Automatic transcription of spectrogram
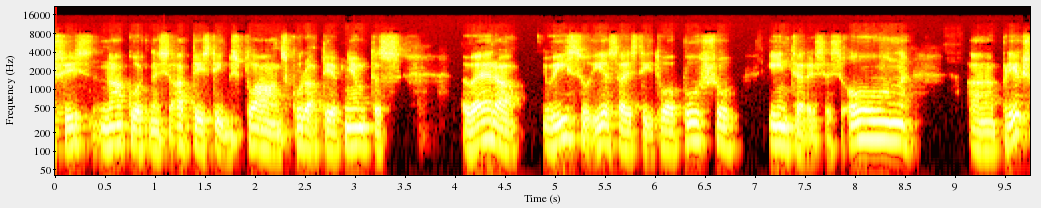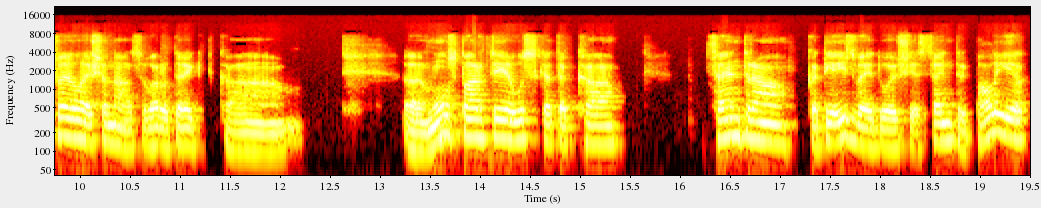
šis nākotnes attīstības plāns, kurā tiek ņemtas vērā visu iesaistīto pušu intereses. Un priekšvēlēšanās varu teikt, ka mūsu partija uzskata, ka centrā, ka tie izveidojušies centri paliek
